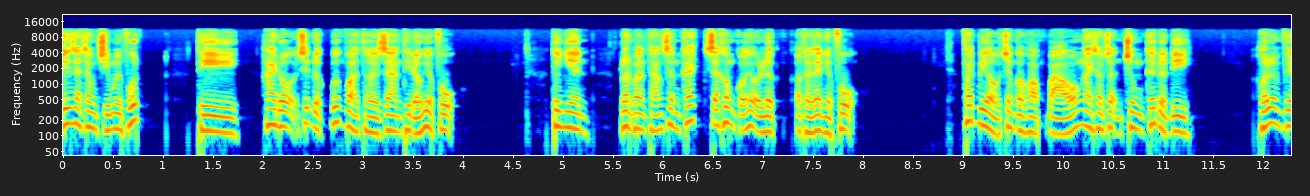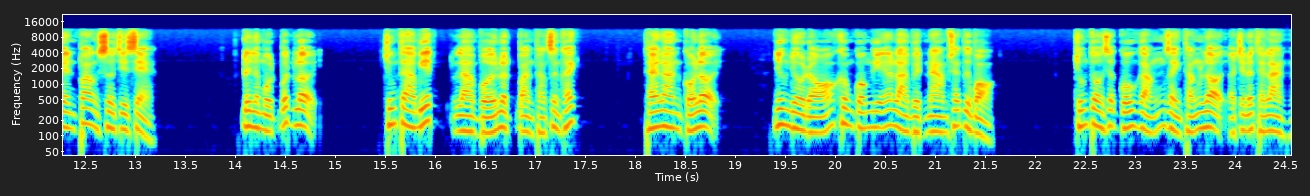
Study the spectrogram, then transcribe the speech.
diễn ra trong 90 phút thì hai đội sẽ được bước vào thời gian thi đấu hiệp phụ. Tuy nhiên, luật bàn thắng sân khách sẽ không có hiệu lực ở thời gian hiệp phụ. Phát biểu trong cuộc họp báo ngay sau trận chung kết lượt đi, huấn luyện viên Park Hang-seo chia sẻ: "Đây là một bất lợi. Chúng ta biết là với luật bàn thắng sân khách, Thái Lan có lợi, nhưng điều đó không có nghĩa là Việt Nam sẽ từ bỏ. Chúng tôi sẽ cố gắng giành thắng lợi ở trên đất Thái Lan."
